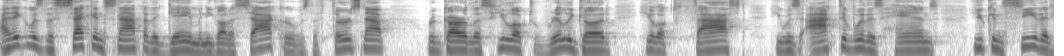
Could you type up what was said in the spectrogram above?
I think it was the second snap of the game and he got a sack, or it was the third snap. Regardless, he looked really good. He looked fast. He was active with his hands. You can see that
